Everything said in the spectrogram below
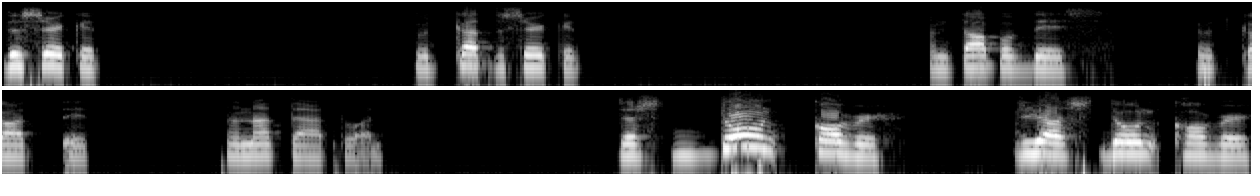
the circuit. It would cut the circuit on top of this. It would cut it. No, not that one. Just don't cover. Just don't cover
